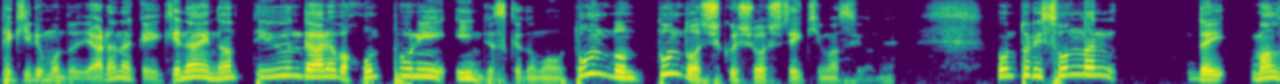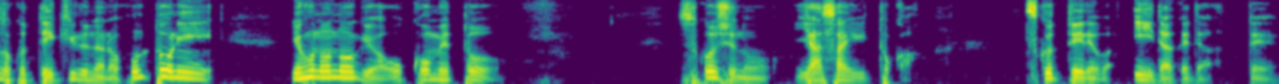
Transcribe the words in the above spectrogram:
できるものでやらなきゃいけないなっていうんであれば本当にいいんですけども、どんどんどんどん縮小していきますよね。本当にそんなで満足できるなら本当に日本の農業はお米と少しの野菜とか作っていればいいだけであって、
